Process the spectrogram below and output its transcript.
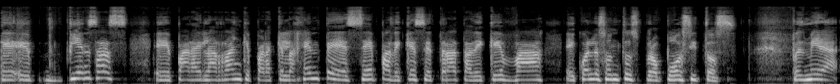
Eh, piensas eh, para el arranque, para que la gente sepa de qué se trata, de qué va, eh, cuáles son tus propósitos? Pues mira,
